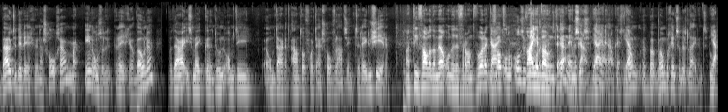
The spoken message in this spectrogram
buiten de regio naar school gaan, maar in onze regio wonen, we daar iets mee kunnen doen om, die, om daar het aantal voortijdig schoolverlaters in te reduceren. Want die vallen dan wel onder de Die verantwoordelijkheid. valt onder onze waar je woont, hè, neem ik aan. Ja, ja, oké, dus het, ja. het wo- woonbeginsel is leidend. Ja.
